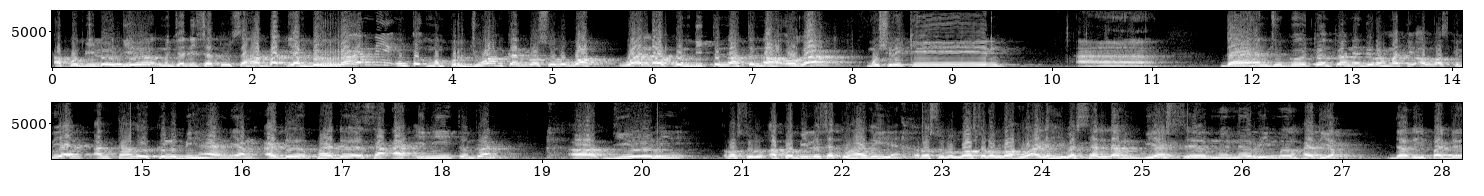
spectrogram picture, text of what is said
apabila dia menjadi satu sahabat yang berani untuk memperjuangkan Rasulullah walaupun di tengah-tengah orang musyrikin. Ah. Dan juga tuan-tuan yang dirahmati Allah sekalian antara kelebihan yang ada pada saat ini tuan-tuan uh, dia ni Rasul apabila satu hari ya Rasulullah sallallahu alaihi wasallam biasa menerima hadiah daripada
